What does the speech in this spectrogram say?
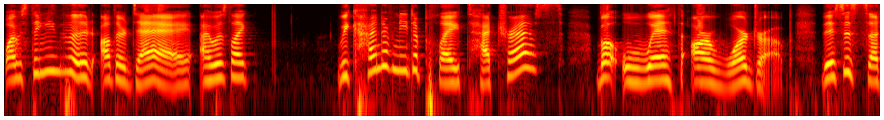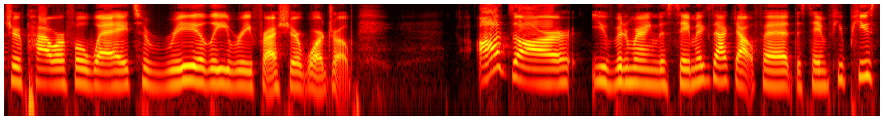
Well, I was thinking the other day, I was like, we kind of need to play Tetris, but with our wardrobe. This is such a powerful way to really refresh your wardrobe odds are you've been wearing the same exact outfit, the same few pieces,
